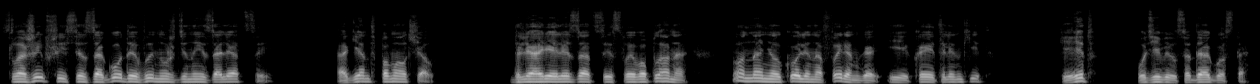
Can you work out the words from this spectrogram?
сложившийся за годы вынужденной изоляции. Агент помолчал. Для реализации своего плана он нанял Колина Ферринга и Кейтлин Кит. «Кит?» — удивился Деагоста.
